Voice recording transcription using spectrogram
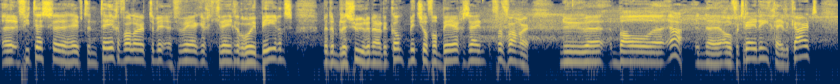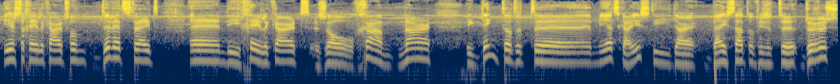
eh, Vitesse heeft een tegenvaller te verwerken gekregen. Roy Berends met een blessure naar de kant. Mitchell van Bergen zijn vervanger. Nu uh, bal, ja, een overtreding, gele kaart. Eerste gele kaart van de wedstrijd. En die gele kaart zal gaan naar... ik denk dat het Mietska is die daarbij staat of is het uh, de Rus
